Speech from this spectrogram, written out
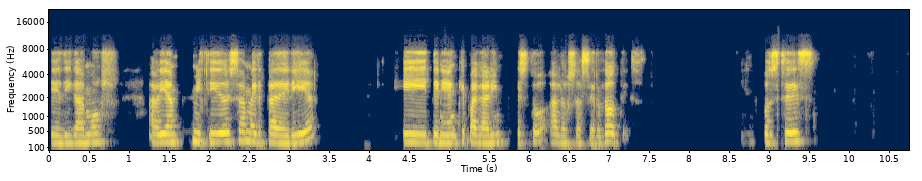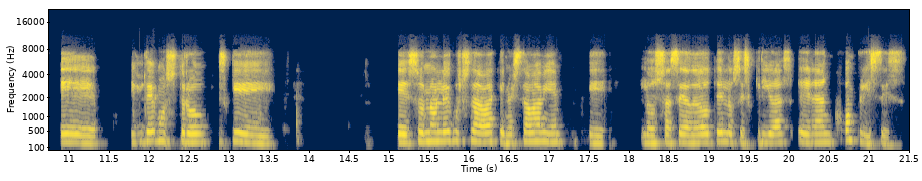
eh, digamos, habían permitido esa mercadería y tenían que pagar impuesto a los sacerdotes. Entonces, eh, él demostró pues, que eso no le gustaba, que no estaba bien, porque los sacerdotes, los escribas eran cómplices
